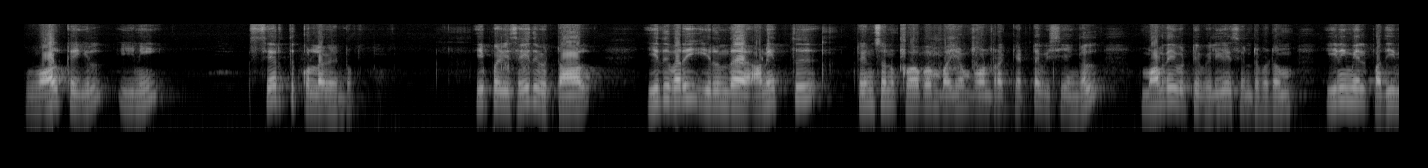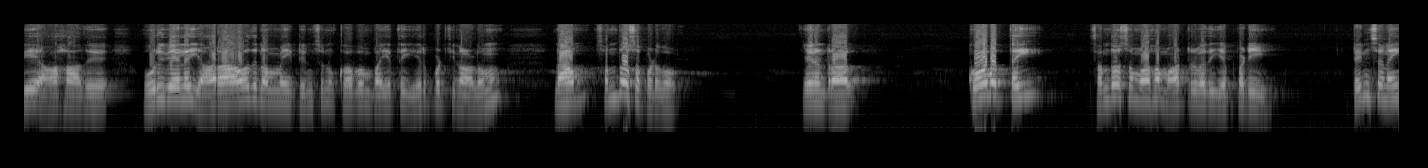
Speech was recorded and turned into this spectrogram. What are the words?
வாழ்க்கையில் இனி சேர்த்து கொள்ள வேண்டும். இப்படி செய்துவிட்டால் இதுவரை இருந்த அனைத்து டென்ஷன் கோபம் பயம் போன்ற கெட்ட விஷயங்கள் மனதை விட்டு வெளியே சென்றுவிடும். இனிமேல் பதிவே ஆகாது. ஒருவேளை யாராவது நம்மை டென்ஷன் கோபம் பயத்தை ஏற்படுத்தினாலும் நாம் சந்தோஷப்படுவோம். ஏனென்றால் கோபத்தை சந்தோஷமாக மாற்றுவது எப்படி? டென்ஷனை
